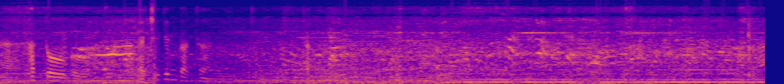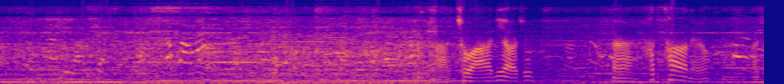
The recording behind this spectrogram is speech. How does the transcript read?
네, 핫도그 네, 튀김 같은 안이 아주 에, 핫하네요. 에, 아주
